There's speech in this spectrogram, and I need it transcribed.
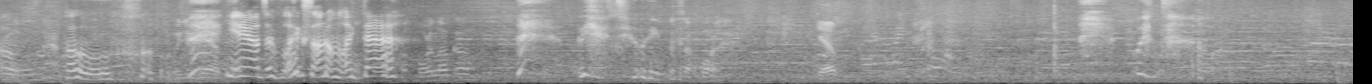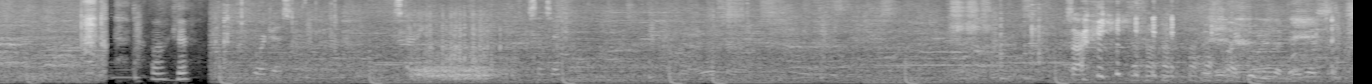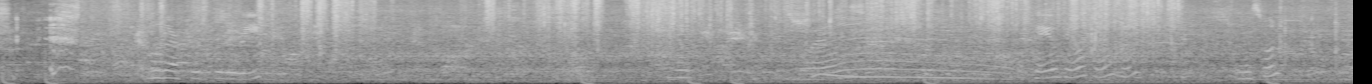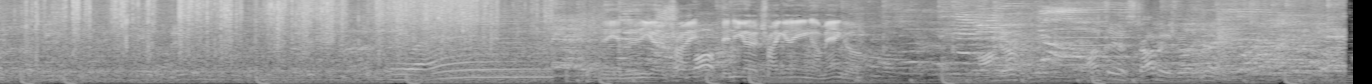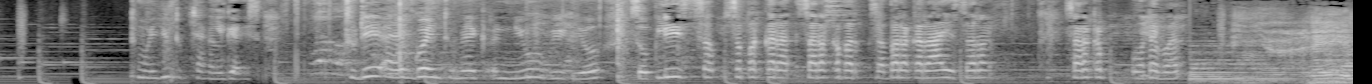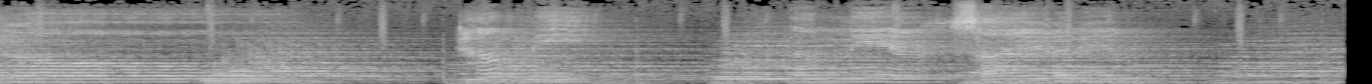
Oh. Oh. You get? you didn't have to flex on him like that. Four loco? What are you doing? That's a four. Yep. The hell? Okay. Gorgeous. Stunning. Sensational. Sorry. This is like one of the biggest. This is our food for the week. Wow. Okay, okay, okay, okay. And this one? Wow. And then you gotta try. Then you gotta try getting a mango. Mango? I'll say the strawberry is really good. to my YouTube channel guys. Today I am going to make a new video. So please sub sapakara sarakapar sabarakarai sarak sarakap whatever.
